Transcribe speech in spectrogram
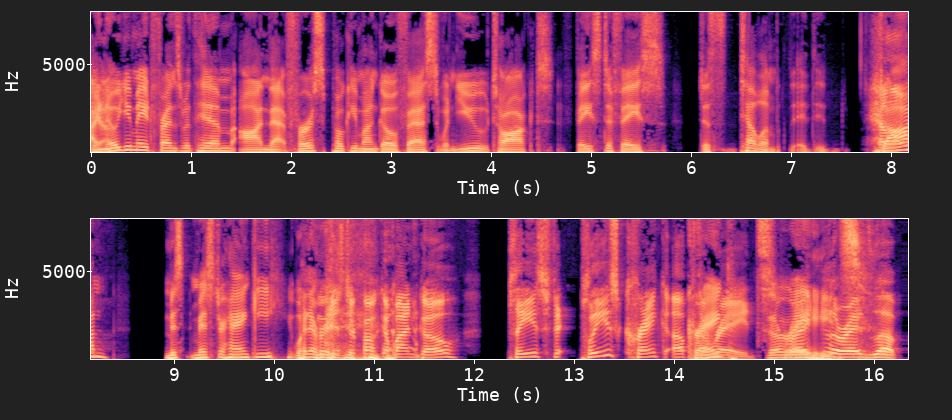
I know you made friends with him on that first Pokemon Go Fest when you talked face to face. Just tell him, Hello, John, Mr. Hanke, whatever. Mr. Pokemon Go. Please, fi- please crank up Crank the raids, the crank the raids. raids up.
